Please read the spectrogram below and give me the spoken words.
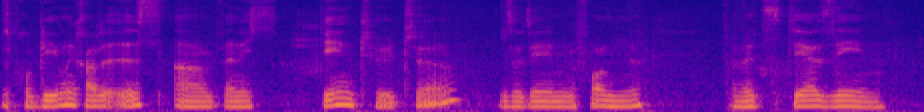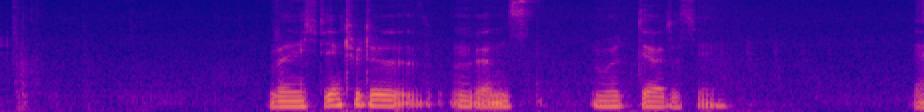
Das Problem gerade ist, äh, wenn ich den töte, also den vor mir, dann wird es der sehen. Wenn ich den töte, wird der das sehen. Ja.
